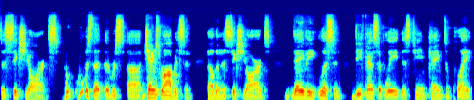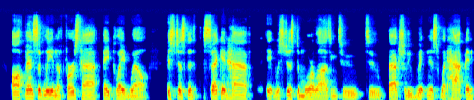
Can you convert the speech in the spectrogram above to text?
to six yards. Who, who was the, the uh, James Robinson held them to six yards. Davey, listen, defensively, this team came to play. Offensively, in the first half, they played well. It's just the second half, it was just demoralizing to to actually witness what happened.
